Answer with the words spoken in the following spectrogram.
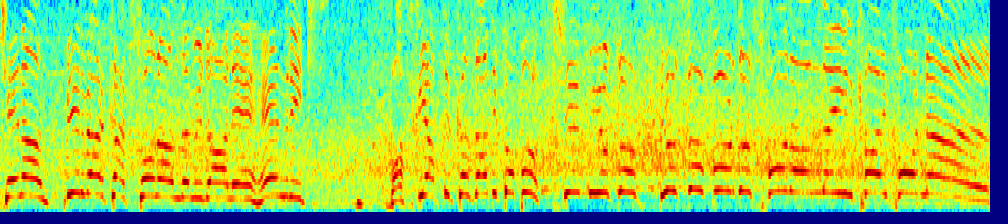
Kenan bir ver kaç son anda müdahale. Hendricks. Baskı yaptık kazandık topu. Şimdi Yusuf. Yusuf vurdu son anda İlkay korner.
